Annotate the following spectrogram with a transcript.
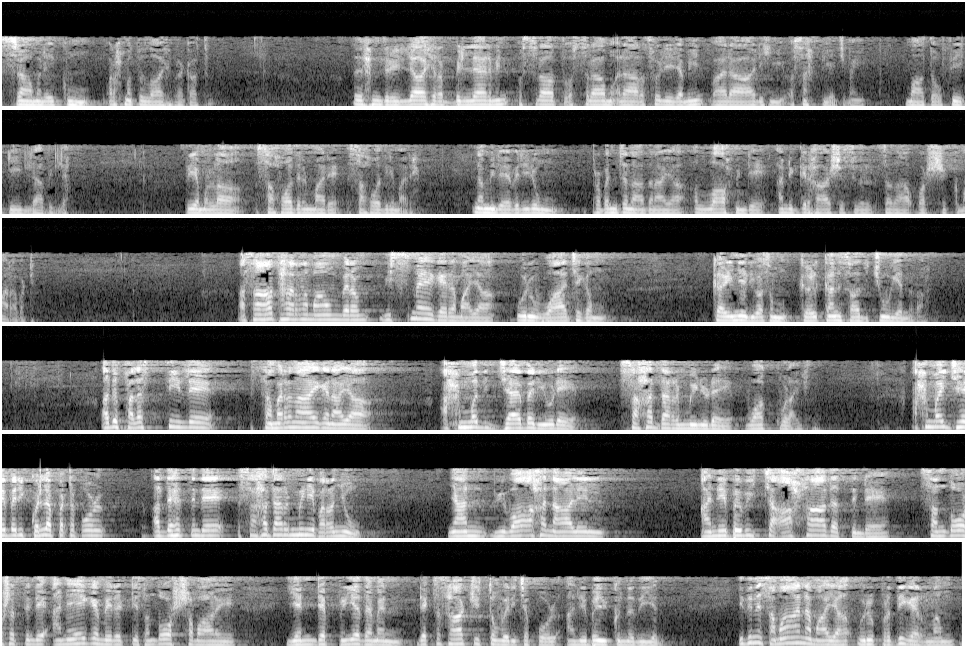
السلام عليكم ورحمة الله وبركاته الحمد لله رب العالمين والصلاة والسلام على رسول الأمين وعلى آله وصحبه أجمعين ما توفيقي إلا بالله പ്രിയമുള്ള സഹോദരന്മാരെ സഹോദരിമാരെ നമ്മിലേവരിലും പ്രപഞ്ചനാഥനായ അള്ളാഹുവിന്റെ അനുഗ്രഹാശസ്സുകൾ സദാ വർഷിക്കുമാറാവട്ടെ അസാധാരണമാവും വരം വിസ്മയകരമായ ഒരു വാചകം കഴിഞ്ഞ ദിവസം കേൾക്കാൻ സാധിച്ചു എന്നതാണ് അത് ഫലസ്തീനിലെ സമരനായകനായ അഹമ്മദ് ജാബരിയുടെ സഹധർമ്മിണിയുടെ വാക്കുകളായിരുന്നു. അഹമ്മദ് ജാബരി കൊല്ലപ്പെട്ടപ്പോൾ അദ്ദേഹത്തിന്റെ സഹധർമ്മിണി പറഞ്ഞു ഞാൻ വിവാഹനാളിൽ അനുഭവിച്ച ആഹ്ലാദത്തിന്റെ സന്തോഷത്തിന്റെ അനേകമിരട്ടി സന്തോഷമാണ് എന്റെ പ്രിയതമൻ രക്തസാക്ഷിത്വം വരിച്ചപ്പോൾ അനുഭവിക്കുന്നത് എന്ന്. ഇതിന് സമാനമായ ഒരു പ്രതികരണം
